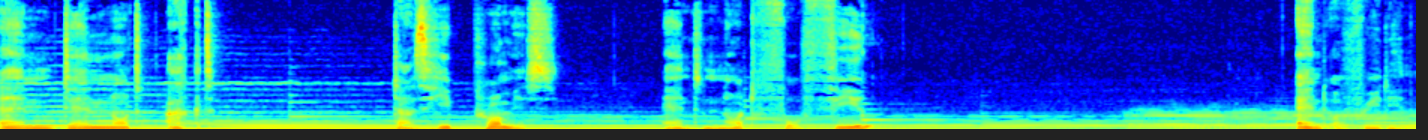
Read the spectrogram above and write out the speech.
and then not act? Does he promise and not fulfill? End of reading.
